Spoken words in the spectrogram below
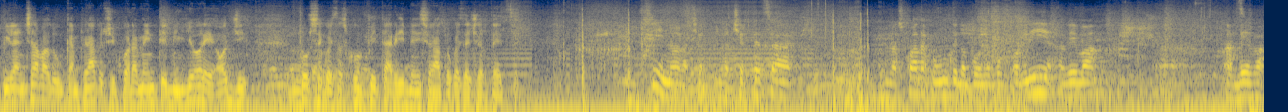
vi lanciava ad un campionato sicuramente migliore e oggi forse questa sconfitta ha ridimensionato queste certezze? Sì, no, la, la certezza, la squadra comunque dopo, dopo Forlì aveva aveva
